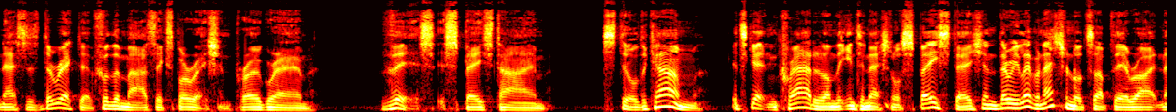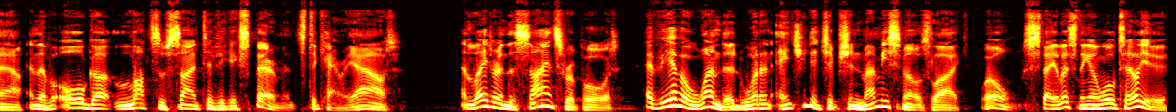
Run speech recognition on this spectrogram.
NASA's Director for the Mars Exploration Program. This is Space Time. Still to come. It's getting crowded on the International Space Station. There are 11 astronauts up there right now, and they've all got lots of scientific experiments to carry out. And later in the science report, have you ever wondered what an ancient Egyptian mummy smells like? Well, stay listening and we'll tell you.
